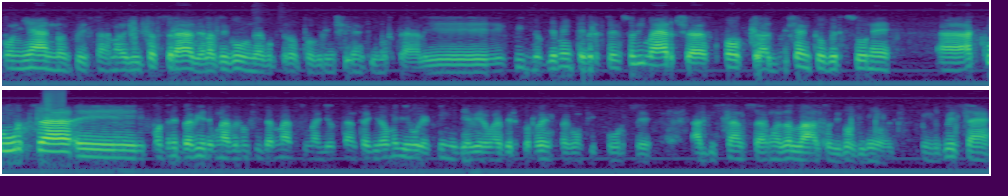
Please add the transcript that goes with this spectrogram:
ogni anno in questa maledetta strada, la seconda purtroppo per incidenti mortali. E quindi ovviamente per senso di marcia sposta 200 persone a, corsa e potrebbe avere una velocità massima di 80 km h e quindi di avere una percorrenza con più corse a distanza una dall'altra di pochi minuti. Quindi questa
